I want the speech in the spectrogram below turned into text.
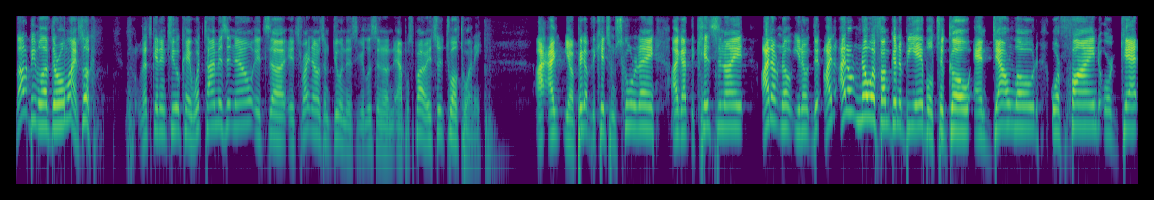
A lot of people have their own lives. Look, let's get into okay, what time is it now? It's uh it's right now as I'm doing this. If you're listening on Apple Spotify, it's 1220. I, I you know pick up the kids from school today. I got the kids tonight. I don't know, you know, th- I, I don't know if I'm going to be able to go and download or find or get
